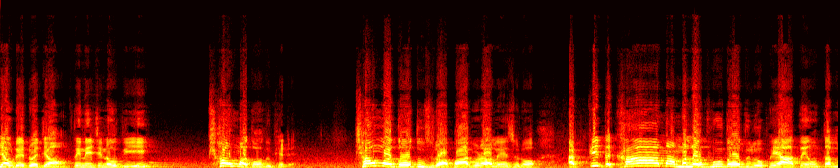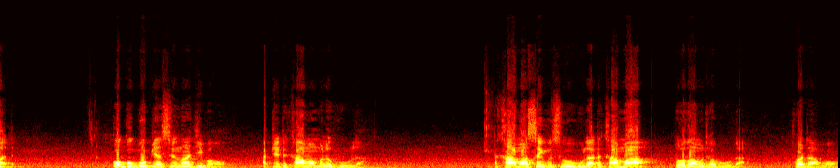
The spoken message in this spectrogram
မြောက်တဲ့အတွက်ကြောင့်သင်နေကျွန်ုပ်သည်ဖြောင့်မတ်တော်သူဖြစ်တယ်ဖြောင့်မတ်တော်သူဆိုတော့ဘာပြောတာလဲဆိုတော့အပြစ်တစ်ခါမှမလုပ်ဘူးတော်သူလို့ဘုရားအသင်ကိုတတ်မှတ်တယ်ကိုကိုကိုပြန်စဉ်းစားကြည့်ပါဦးအပြစ်တစ်ခါမှမလုပ်ဘူးလားတစ်ခါမှစိတ်မဆိုးဘူးလားတစ်ခါမှဒေါသမထွက်ဘူးလားထွက်တာပေါ့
